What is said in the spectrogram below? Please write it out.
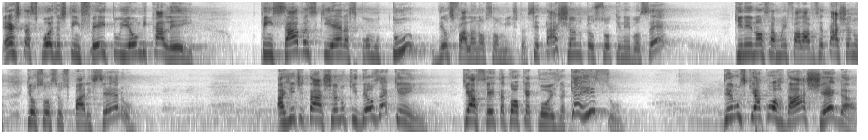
Estas coisas tem feito e eu me calei. Pensavas que eras como tu? Deus falando ao salmista. Você está achando que eu sou que nem você? Que nem nossa mãe falava, você está achando que eu sou seus parceiros? A gente está achando que Deus é quem? Que aceita qualquer coisa. Que é isso? Temos que acordar, chega.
